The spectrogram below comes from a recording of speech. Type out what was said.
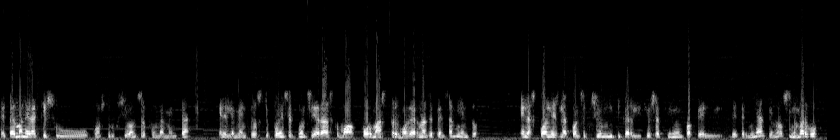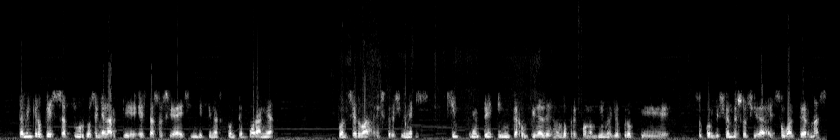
De tal manera que su construcción se fundamenta en elementos que pueden ser consideradas como formas premodernas de pensamiento, en las cuales la concepción mítica religiosa tiene un papel determinante, ¿no? Sin embargo, también creo que es absurdo señalar que estas sociedades indígenas contemporáneas conservan expresiones simplemente ininterrumpidas del mundo precolombino. Yo creo que su condición de sociedades subalternas,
